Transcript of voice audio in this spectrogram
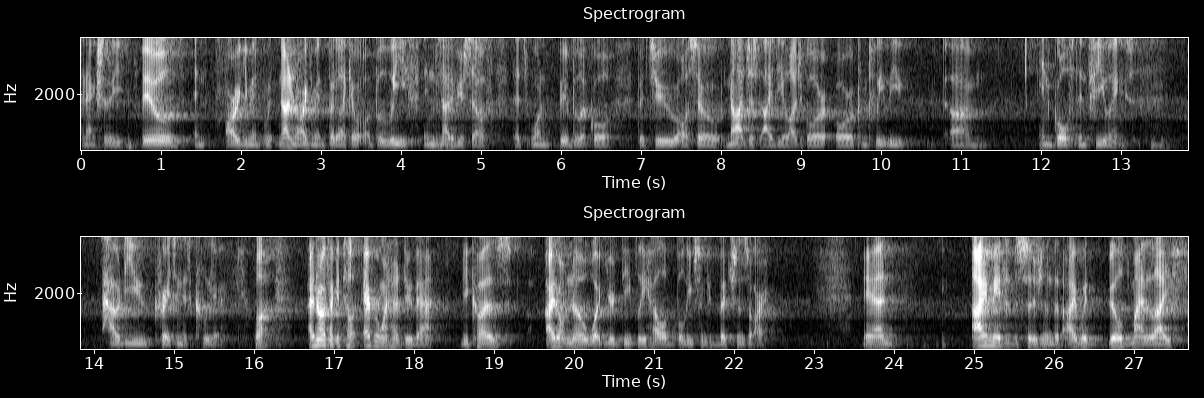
and actually build an argument, with, not an argument, but like a, a belief inside mm-hmm. of yourself that's one, biblical, but two, also not just ideological or, or completely um, engulfed in feelings. Mm-hmm. How do you create something that's clear? Well, I don't know if I could tell everyone how to do that because I don't know what your deeply held beliefs and convictions are. And I made a decision that I would build my life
